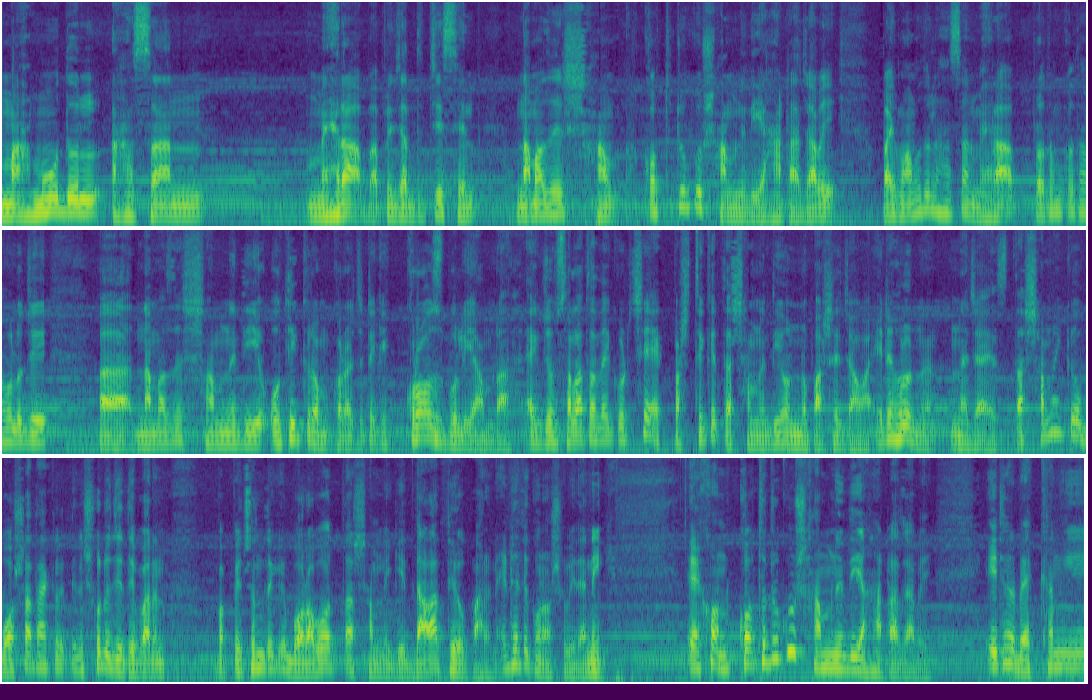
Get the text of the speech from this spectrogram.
মাহমুদুল হাসান মেহরাব আপনি জানতে চেয়েছেন নামাজের কতটুকু সামনে দিয়ে হাঁটা যাবে? ভাই, মাহমুদুল হাসান মেহরাব, প্রথম কথা হলো যে নামাজের সামনে দিয়ে অতিক্রম করা, যেটাকে ক্রস বলি আমরা, একজন সালাত আদায় করছে, এক পাশ থেকে তার সামনে দিয়ে অন্য পাশে যাওয়া, এটা হলো নাজায়েজ। তার সামনে কেউ বসা থাকলে তিনি সরে যেতে পারেন বা পেছন থেকে বরাবর তার সামনে গিয়ে দাঁড়াতেও পারেন, এটাতে কোনো অসুবিধা নেই। এখন, কতটুকু সামনে দিয়ে হাঁটা যাবে? এটার ব্যাখ্যা নিয়ে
